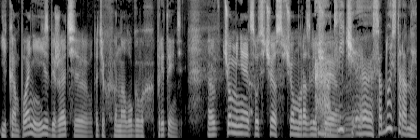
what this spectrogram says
и компании и избежать э, вот этих налоговых претензий. А в чем меняется вот сейчас, в чем различие? Отличие, э, с одной стороны,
